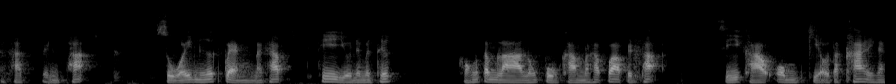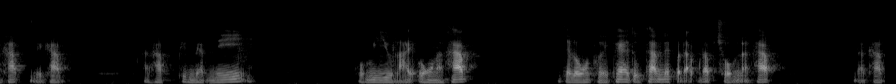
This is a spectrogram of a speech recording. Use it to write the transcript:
นะครับ เป็นพระสวยเนื้อแกร่งนะครับ ที่อยู่ในบันทึกของตำราหลวงปู่คำนะครับ ว่าเป็นพระสีขาวอมเขียวตะไคร่นะครับนี่ครับนะครับ พิมพ์แบบนี้ ผมมีอยู่หลายองค์นะครับ จะลงเผยแพร่ทุกท่านได้ประดับรับชมนะครับนะครับ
